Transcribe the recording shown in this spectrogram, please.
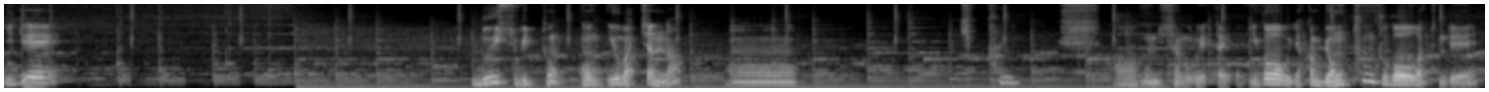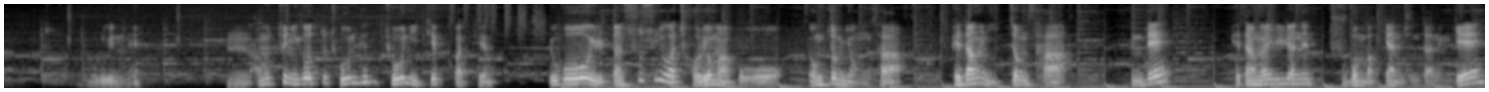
이게 루이스 비통. 어 이거 맞지 않나? 어 티파니? 아 뭔지 잘 모르겠다 이거. 이거 약간 명품 그거 같은데. 모르겠네. 음 아무튼 이것도 좋은 회, 좋은 ETF 같아요. 요거 일단 수수료가 저렴하고 0.04 배당은 2.4 근데 배당을 1년에 두 번밖에 안 준다는 게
